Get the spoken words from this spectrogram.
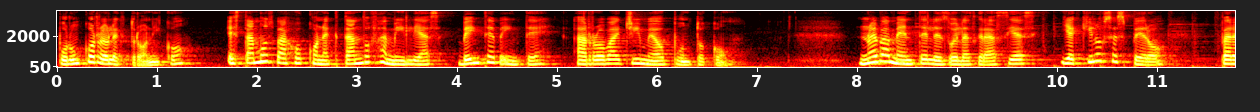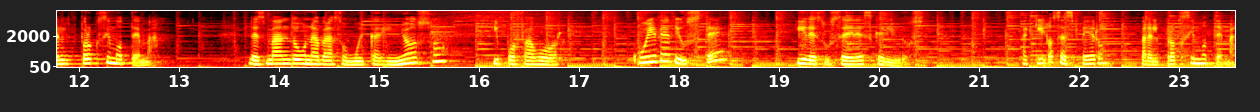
por un correo electrónico, estamos bajo conectandofamilias2020 arroba gmail.com. Nuevamente les doy las gracias y aquí los espero para el próximo tema. Les mando un abrazo muy cariñoso y por favor, cuide de usted y de sus seres queridos. Aquí los espero para el próximo tema.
